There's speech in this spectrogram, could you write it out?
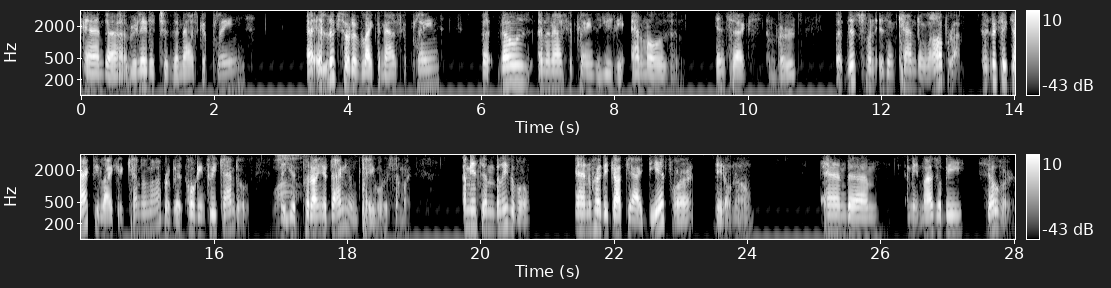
and uh, related to the Nazca Plains. Uh, it looks sort of like the Nazca Plains, but those in the Nazca Plains are usually animals and insects and birds. But this one is a candelabra. And it looks exactly like a candelabra, but holding three candles wow that you'd put on your dining room table or somewhere. I mean, it's unbelievable. And where they got the idea for it, they don't know. And um, I mean, it might as well be silver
